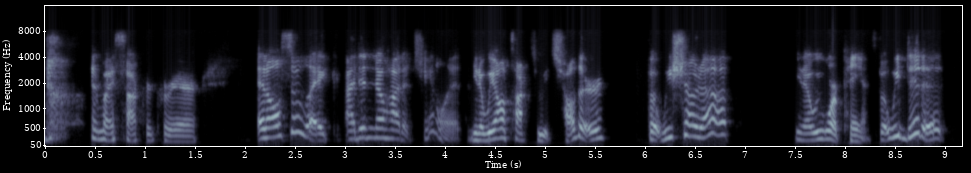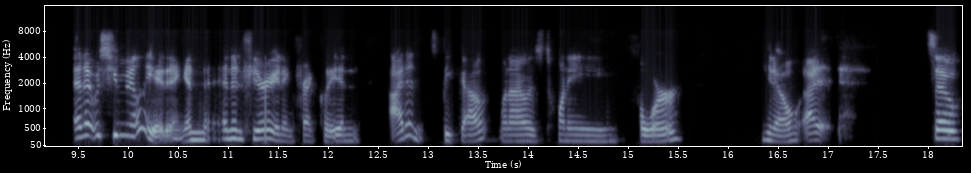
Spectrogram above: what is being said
in my soccer career. And also, like, I didn't know how to channel it. You know, we all talked to each other, but we showed up. You know, we wore pants, but we did it. And it was humiliating and, and infuriating, frankly. And I didn't speak out when I was 24. You know, I, so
